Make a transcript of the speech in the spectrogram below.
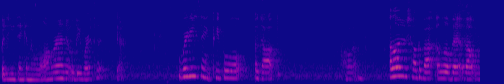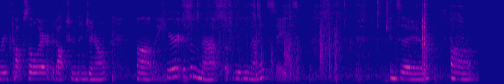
But do you think in the long run it would be worth it? Yeah. Where do you think people adopt? Hold on. I wanted to talk about a little bit about rooftop solar adoption in general. Um, here is a map of the United States. And so, um,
